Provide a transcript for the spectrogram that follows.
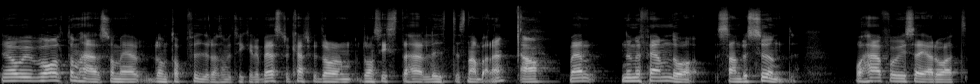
Nu har vi valt de här som är de topp fyra som vi tycker är bäst. Då kanske vi drar de, de sista här lite snabbare. Ja, Men nummer fem då, Sandösund. Och här får vi säga då att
